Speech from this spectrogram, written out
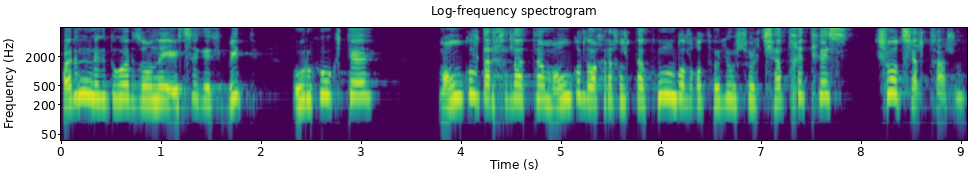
21-р зууны эцэг их бид өр хүүхдээ Монгол дархлаатай Монгол бахархалтай хүн болгоод төлөвшүүлж чадах этгээс шууд шалтгаална.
